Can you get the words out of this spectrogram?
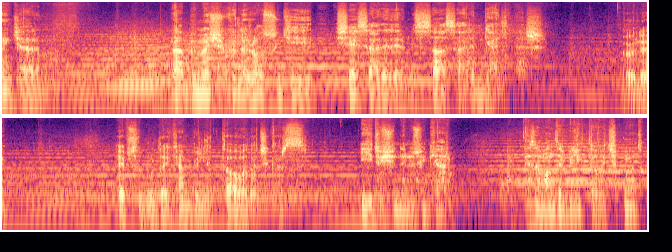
Hünkârım, Rabbime şükürler olsun ki şehzadelerimiz sağ salim geldiler. Öyle. Hepsi buradayken birlikte avada çıkarız. İyi düşündünüz hünkârım. Ne zamandır birlikte hava çıkmıyorduk.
